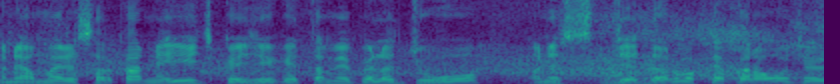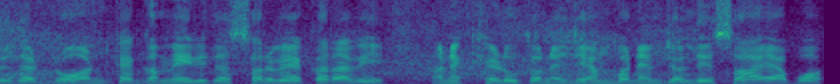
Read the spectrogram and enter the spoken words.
અને અમારે સરકારને એ જ કહે છે કે તમે પહેલાં જુઓ અને જે દર વખતે કરાવો છો એવી રીતે ડ્રોન કે ગમે એ રીતે સર્વે કરાવી અને ખેડૂતોને જેમ બને એમ જલ્દી સહાય આપો,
